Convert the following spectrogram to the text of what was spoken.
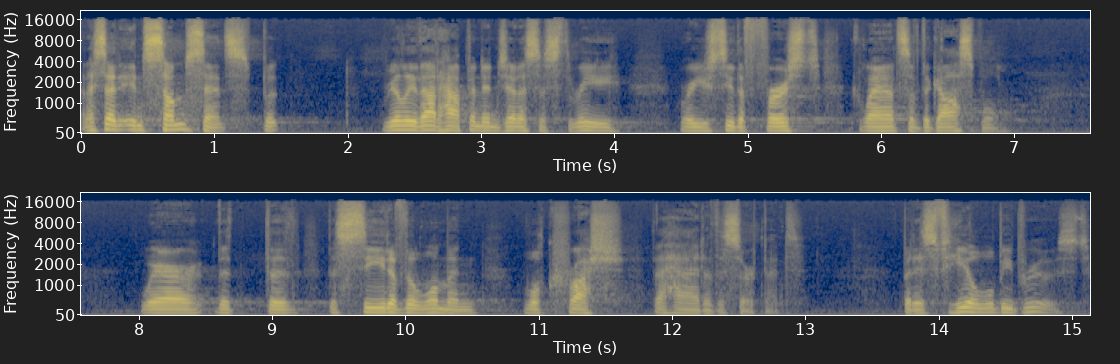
And I said in some sense, but really that happened in Genesis 3, where you see the first glance of the gospel, where the, the, the seed of the woman will crush the head of the serpent, but his heel will be bruised.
